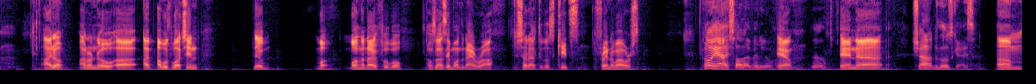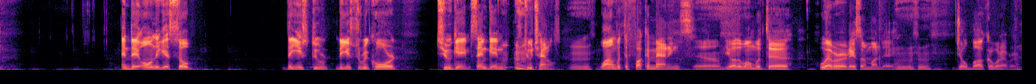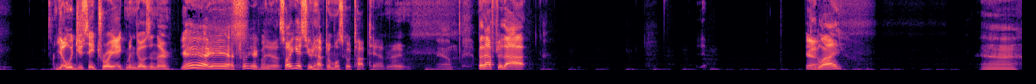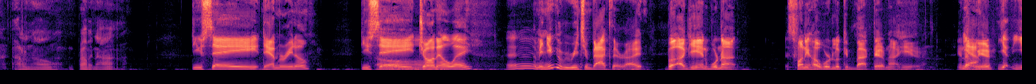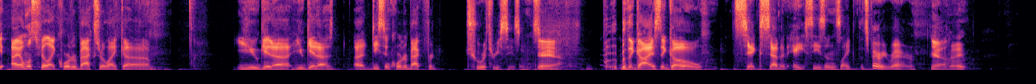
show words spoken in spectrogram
I don't. I don't know. Uh, I I was watching the Mo- Monday Night Football. I was gonna say Monday Night Raw. Shout out to those kids, friend of ours. Oh yeah, I saw that video. Yeah. Yeah. And uh, Shout out to those guys. um, and they only get so. They used to they used to record two games, same game, two channels. One with the fucking Mannings, Yeah. the other one with the whoever it is on Monday, mm-hmm. Joe Buck or whatever. Yo, would you say Troy Aikman goes in there? Yeah, yeah, yeah. Troy Aikman. Yeah. So I guess you'd have to almost go top ten, right? Yeah. But after that, Yeah. Eli. Uh, I don't know. Probably not. Do you say Dan Marino? Do you say Oh. John Elway? Hey. I mean, you could be reaching back there, right? but again, we're not. It's funny how we're looking back there, not here. Isn't that weird? Yeah, yeah, I almost feel like quarterbacks are like uh, you get a you get a, a decent quarterback for two or three seasons. Yeah, yeah, But the guys that go six, seven, eight seasons, like that's very rare, yeah. right?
